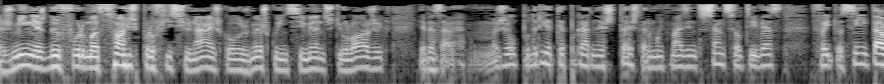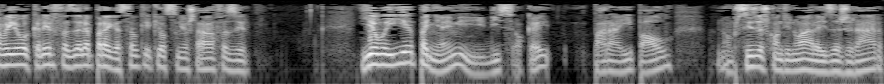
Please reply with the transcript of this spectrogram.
as minhas deformações profissionais, com os meus conhecimentos teológicos, e a pensar, é, mas ele poderia ter pegado neste texto, era muito mais interessante se ele tivesse feito assim, e estava eu a querer fazer a pregação que aquele senhor estava a fazer. E eu aí apanhei-me e disse, ok, para aí Paulo, não precisas continuar a exagerar,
